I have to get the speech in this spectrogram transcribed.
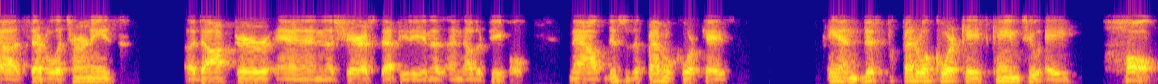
uh, several attorneys a doctor, and a sheriff's deputy, and, and other people. Now, this is a federal court case, and this federal court case came to a halt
